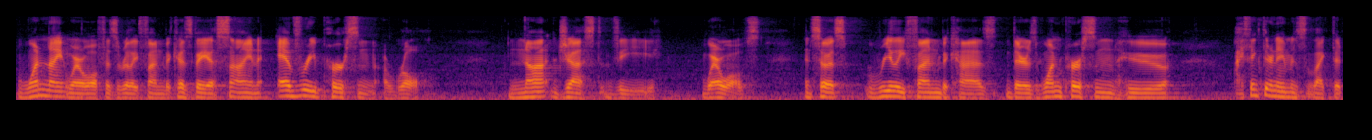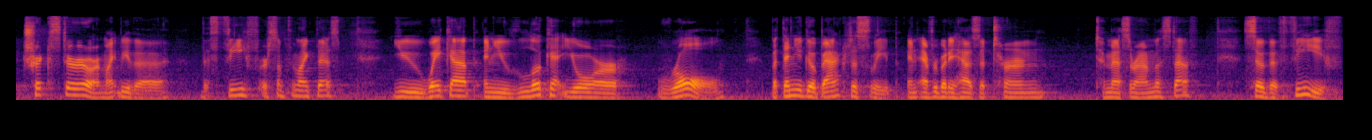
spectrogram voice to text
So one night werewolf is really fun because they assign every person a role, not just the werewolves. And so it's really fun because there's one person who I think their name is like the trickster or it might be the the thief or something like this. You wake up and you look at your role, but then you go back to sleep and everybody has a turn to mess around with stuff. So the thief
